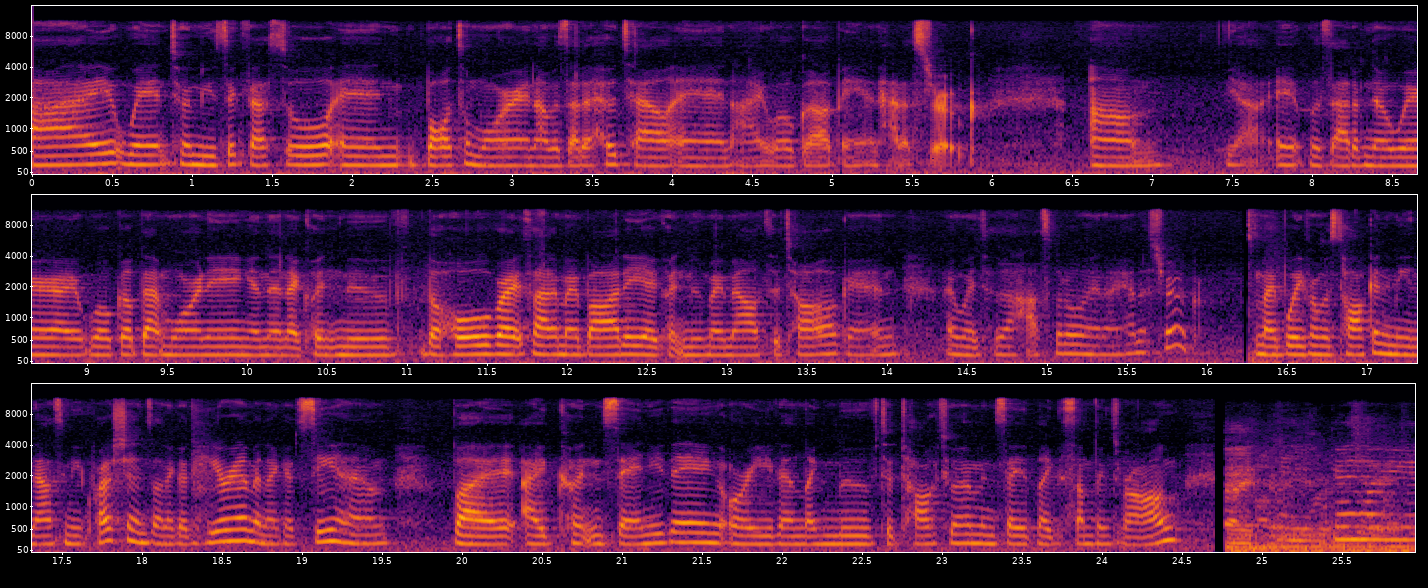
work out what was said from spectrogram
I went to a music festival in Baltimore and I was at a hotel and I woke up and had a stroke. Um, yeah, it was out of nowhere. I woke up that morning and then I couldn't move the whole right side of my body. I couldn't move my mouth to talk and I went to the hospital and I had a stroke. My boyfriend was talking to me and asking me questions and I could hear him and I could see him, but I couldn't say anything or even like move to talk to him and say like something's wrong. Hi. Good, how are you?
